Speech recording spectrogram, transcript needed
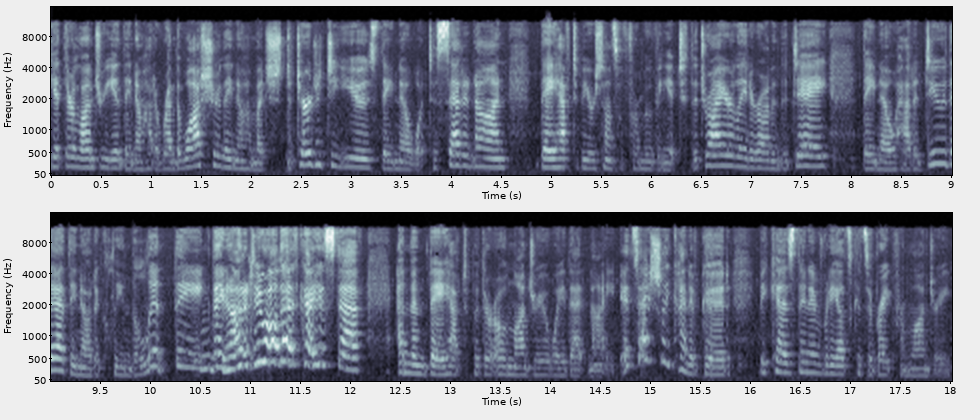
get their laundry in. They know how to run the washer. They know how much detergent to use. They know what to set it on. They have to be responsible for moving it to the dryer later on in the day. They know how to do that. They know how to clean the lint thing. They know how to do all that kind of stuff. And then they have to put their own laundry away that night. It's actually kind of good because then everybody else gets a break from laundry.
